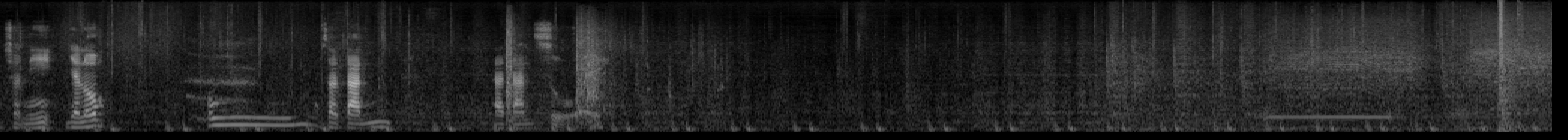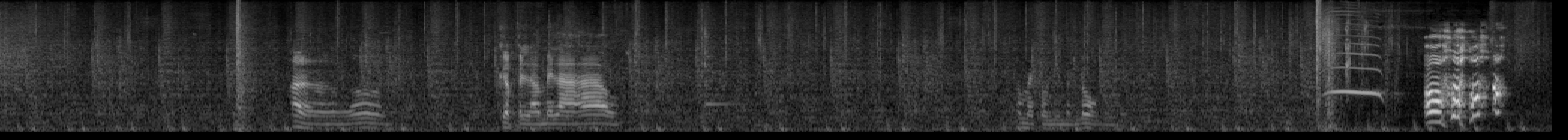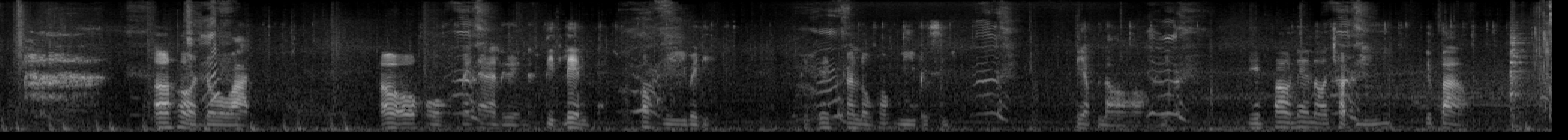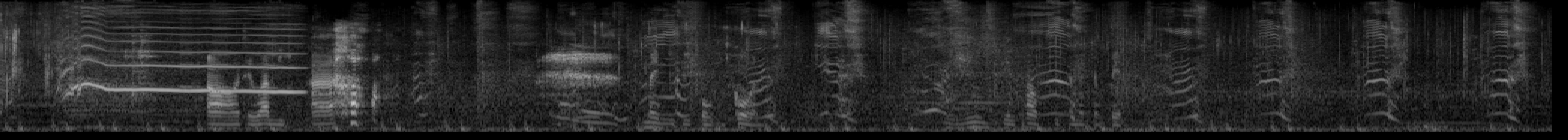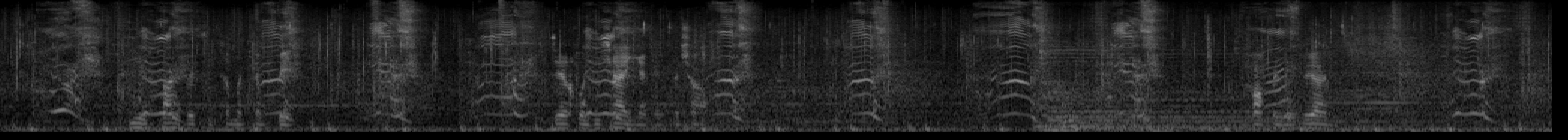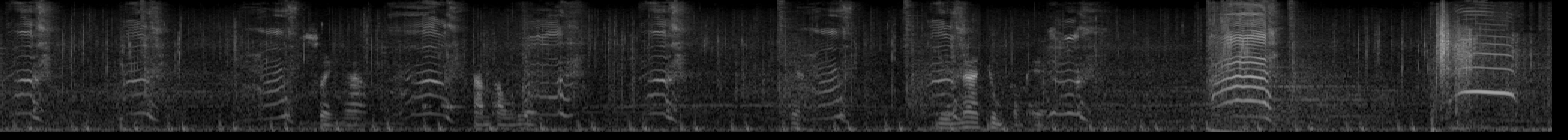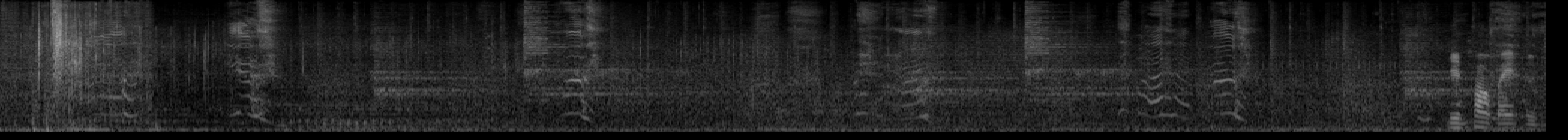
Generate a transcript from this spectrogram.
ช็อตนี้อย่าล้มอู้สตันสตันสวยเออเกือบเป็นแล้วไม่ลาวทำไมตรงนี้มันโล่ง โอ้โหโอ้โหโดวัดโอ้โห ไม่น่าเลยนะ ติดเล่น ห้องวีไปดิ ติดเล่นก็ลงห้องวีไปสิ เรียบร้อยยืนเป้าแน่นอนช็อตนี้หรือเปล่า อ๋อ ถือว่ามีอ่าไม่มีอีโกอีโกนอืมเรียนเฝ้าคือมันจำเป็น ยืนเฝ้าไปสิถ้ามันจำเป็น เจอคนที่ใช่ยังไงก็ชอบออกไปเลยเพื่อนสวยงาม ตามท้องเรื่องเนี่ยยืนหน้าจุ่มกำแพง ยืนเฝ้าไปถึง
